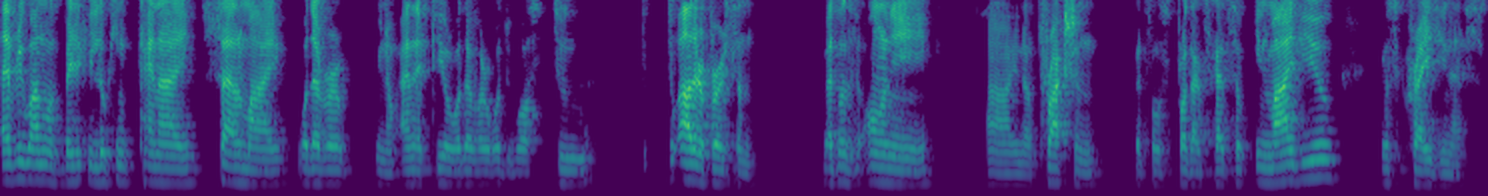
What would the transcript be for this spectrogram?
everyone was basically looking, "Can I sell my whatever you know NFT or whatever what it was to to other person?" That was the only uh, you know traction that those products had. So in my view, it was craziness.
